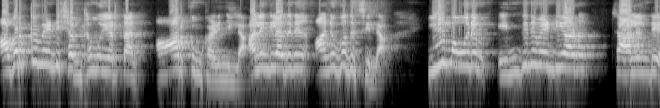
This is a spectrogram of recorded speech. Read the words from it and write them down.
അവർക്ക് വേണ്ടി ശബ്ദമുയർത്താൻ ആർക്കും കഴിഞ്ഞില്ല. അല്ലെങ്കിൽ അതിന് അനുവദിച്ചില്ല. ഈ മൗനം എന്തിനു വേണ്ടിയാണ്? ചാനലിന്റെ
